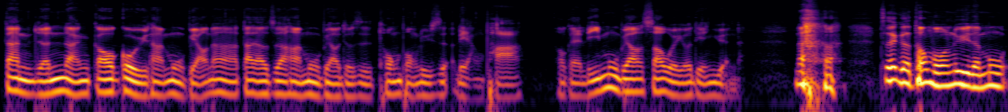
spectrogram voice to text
但仍然高过于他的目标。那大家都知道，他的目标就是通膨率是两趴，OK，离目标稍微有点远了。那这个通膨率的目，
